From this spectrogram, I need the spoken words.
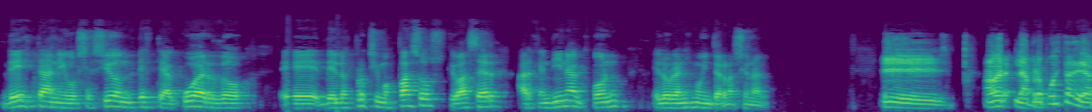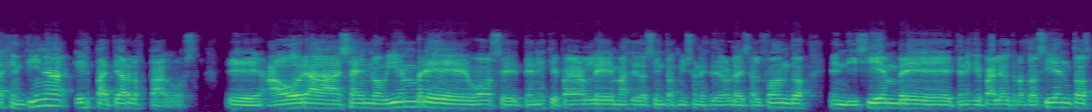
de esta negociación, de este acuerdo, eh, de los próximos pasos que va a hacer Argentina con el organismo internacional? Eh, a ver, la propuesta de Argentina es patear los pagos. Eh, ahora, ya en noviembre, vos eh, tenés que pagarle más de 200 millones de dólares al fondo. En diciembre tenés que pagarle otros 200.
